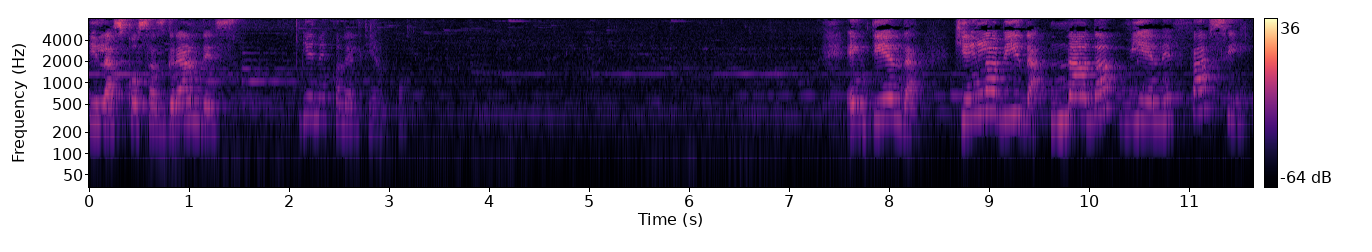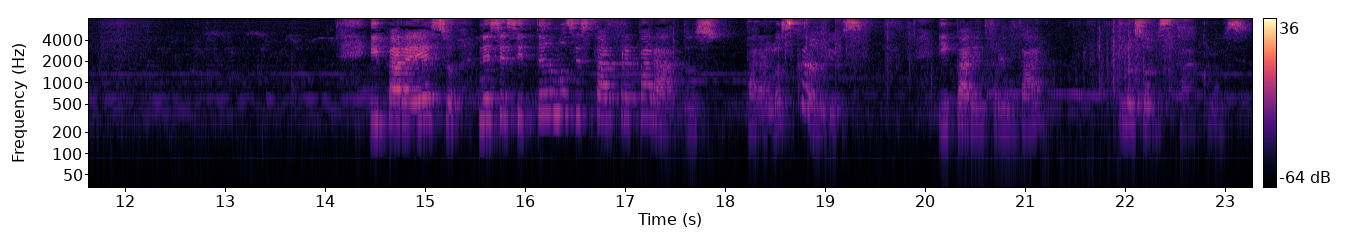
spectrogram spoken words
Y las cosas grandes vienen con el tiempo. Entienda que en la vida nada viene fácil. E para isso necessitamos estar preparados para os cambios e para enfrentar os obstáculos.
